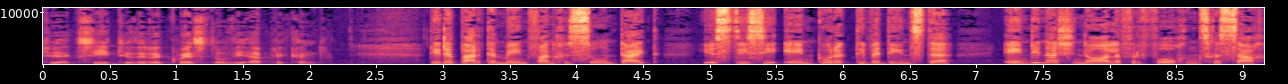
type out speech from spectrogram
to accede to the request of the applicant. Die departement van gesondheid Justisie en Korrektiewe Dienste en die Nasionale Vervolgingsgesag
